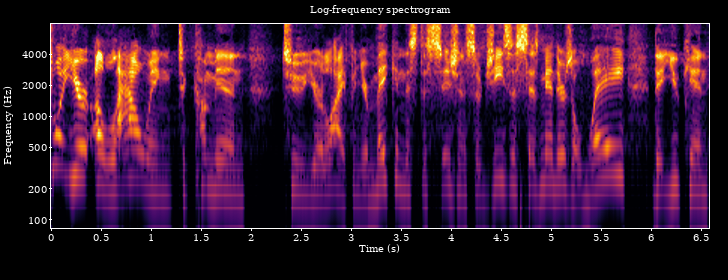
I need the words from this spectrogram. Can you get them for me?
what you're allowing to come in to your life. And you're making this decision. So Jesus says, Man, there's a way that you can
